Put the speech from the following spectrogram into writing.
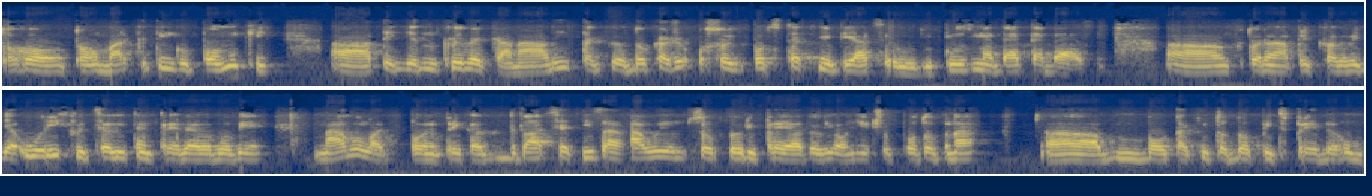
toho, toho marketingu ponuky a tie jednotlivé kanály, tak dokáže osloviť podstatne viac ľudí. Plus má databázy, ktoré napríklad vedia urýchliť celý ten predaj, lebo vie navolať, poviem príklad, 20 záujemcov, ktorí prejavili o niečo podobné a bol takýto dopyt v priebehu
